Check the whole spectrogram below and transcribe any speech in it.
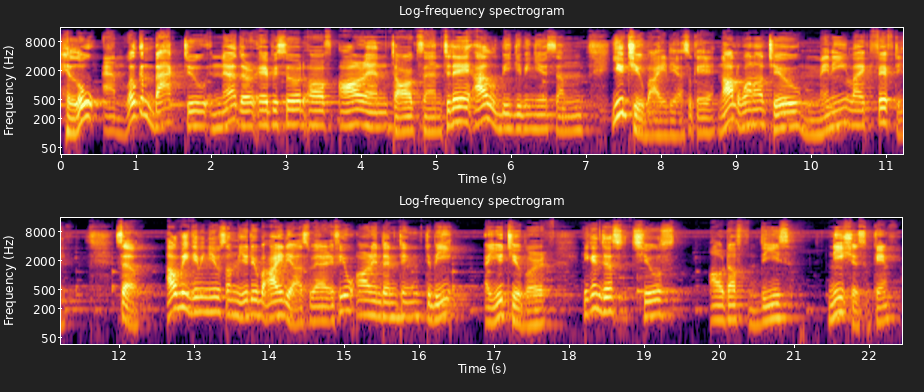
Hello and welcome back to another episode of RN Talks and today I'll be giving you some YouTube ideas, okay? Not one or two, many like 50. So, I'll be giving you some YouTube ideas where if you are intending to be a YouTuber, you can just choose out of these niches, okay?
